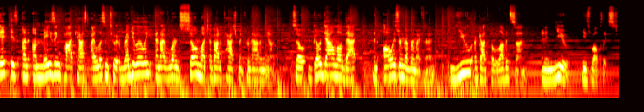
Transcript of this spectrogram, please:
It is an amazing podcast. I listen to it regularly and I've learned so much about attachment from Adam Young. So go download that and always remember, my friend, you are God's beloved son, and in you, he's well pleased.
